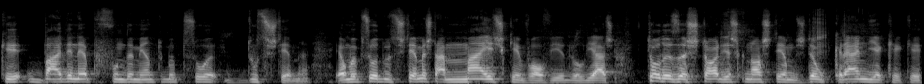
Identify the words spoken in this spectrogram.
que Biden é profundamente uma pessoa do sistema. É uma pessoa do sistema, está mais que envolvido. Aliás, todas as histórias que nós temos da Ucrânia, que, que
